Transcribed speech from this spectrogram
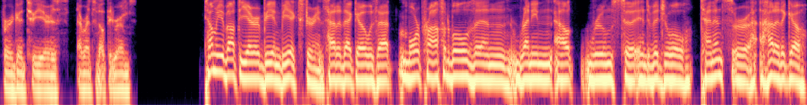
for a good two years, I rented out the rooms. Tell me about the Airbnb experience. How did that go? Was that more profitable than renting out rooms to individual tenants, or how did it go?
